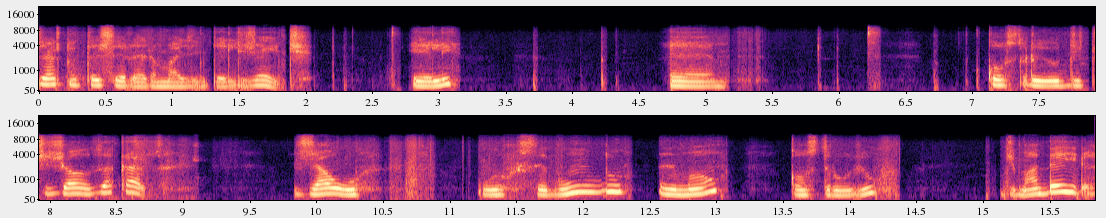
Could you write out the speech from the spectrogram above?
Já que o terceiro era mais inteligente, ele é, construiu de tijolos a casa. Já o, o segundo irmão construiu de madeira.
